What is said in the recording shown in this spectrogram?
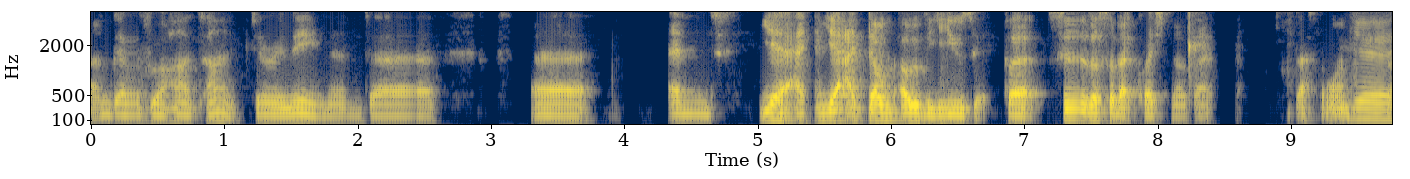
I'm going through a hard time. Do you know what I mean? And uh, uh, and yeah, and yeah, I don't overuse it. But as soon as I saw that question, I was like, that's the one. Yeah,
